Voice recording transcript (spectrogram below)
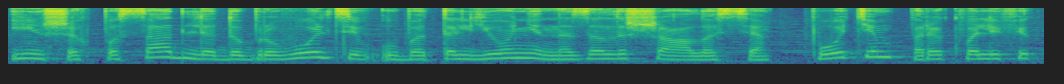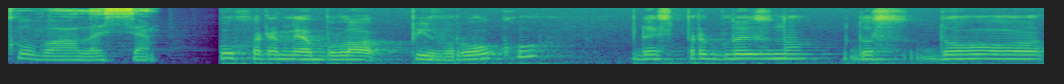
Інших посад для добровольців у батальйоні не залишалося. Потім перекваліфікувалася. Кухарем я була півроку, десь приблизно, до, до,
